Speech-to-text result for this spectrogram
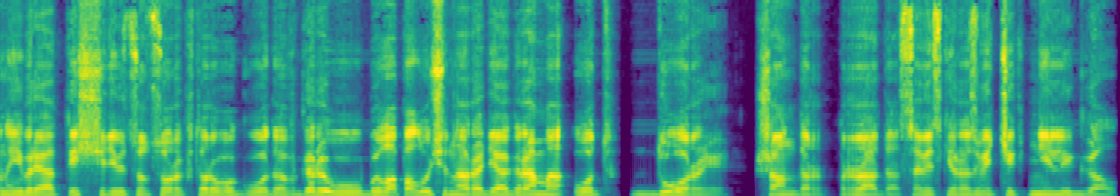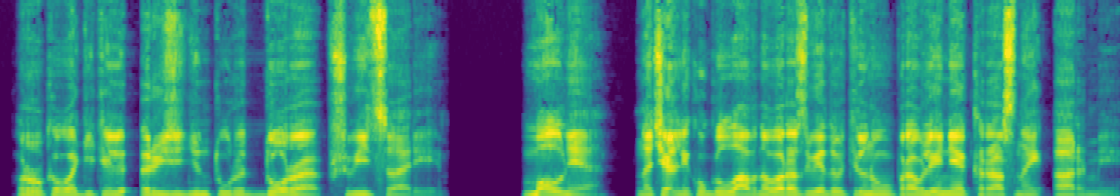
ноября 1942 года в ГРУ была получена радиограмма от Доры, Шандер Рада, советский разведчик-нелегал, руководитель резидентуры Дора в Швейцарии. Молния, начальнику главного разведывательного управления Красной Армии.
